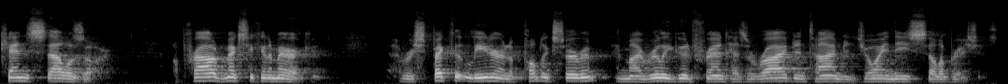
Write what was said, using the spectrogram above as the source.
Ken Salazar, a proud Mexican American, a respected leader and a public servant, and my really good friend, has arrived in time to join these celebrations.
